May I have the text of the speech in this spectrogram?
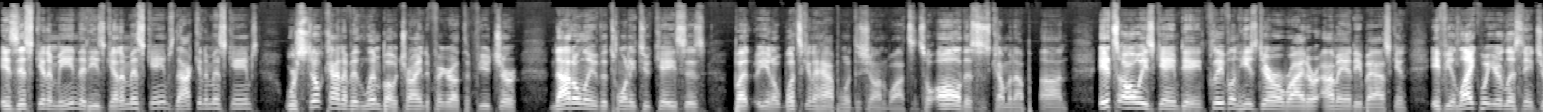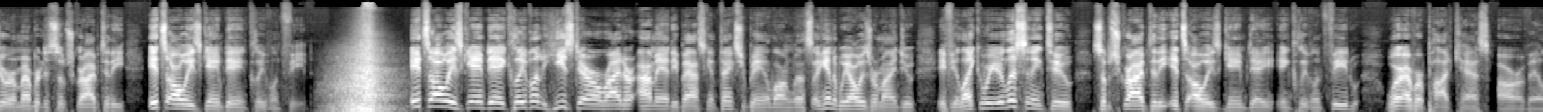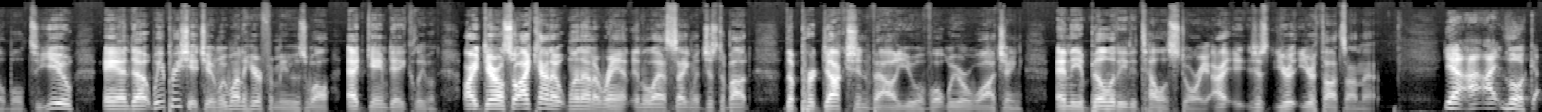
Is this going to mean that he's going to miss games, not going to miss games? We're still kind of in limbo trying to figure out the future, not only the 22 cases, but you know what's going to happen with Deshaun Watson. So all this is coming up on. It's always game day in Cleveland. He's Daryl Ruiter. I'm Andy Baskin. If you like what you're listening to, remember to subscribe to the It's Always Game Day in Cleveland feed. It's always game day in Cleveland. He's Daryl Ruiter. I'm Andy Baskin. Thanks for being along with us. Again, we always remind you if you like what you're listening to, subscribe to the It's Always Game Day in Cleveland feed wherever podcasts are available to you. And uh, we appreciate you, and we want to hear from you as well at Game Day Cleveland. All right, Daryl. So I kind of went on a rant in the last segment just about the production value of what we were watching and the ability to tell a story. I just your your thoughts on that. Yeah, I, I look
